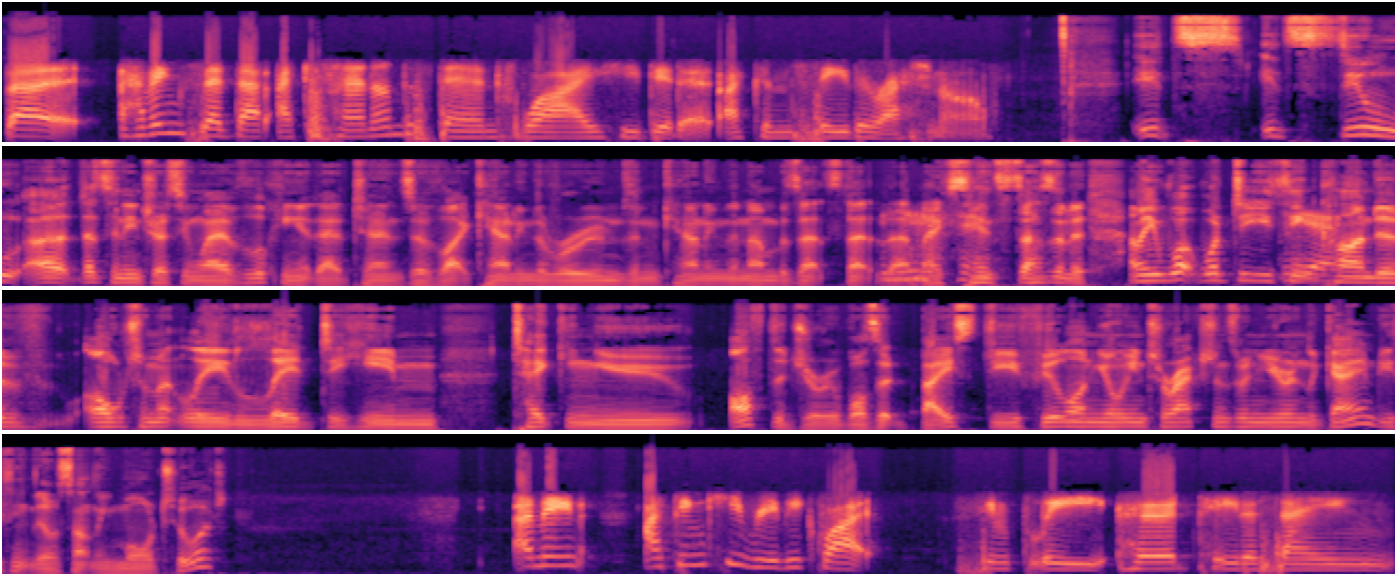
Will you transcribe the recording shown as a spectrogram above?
But having said that, I can understand why he did it. I can see the rationale. It's it's still uh, that's an interesting way of looking at that in terms of like counting the rooms and counting the numbers. That's that that yeah. makes sense, doesn't it? I mean, what what do you think yeah. kind of ultimately led to him taking you off the jury? Was it based? Do you feel on your interactions when you're in the game? Do you think there was something more to it? I mean, I think he really quite simply heard Peter saying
